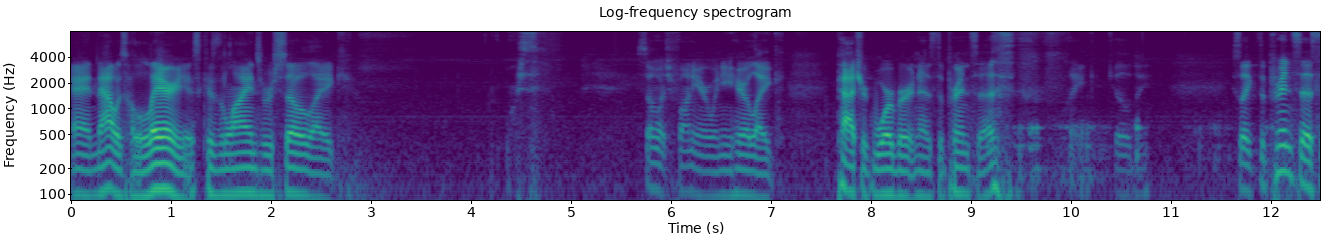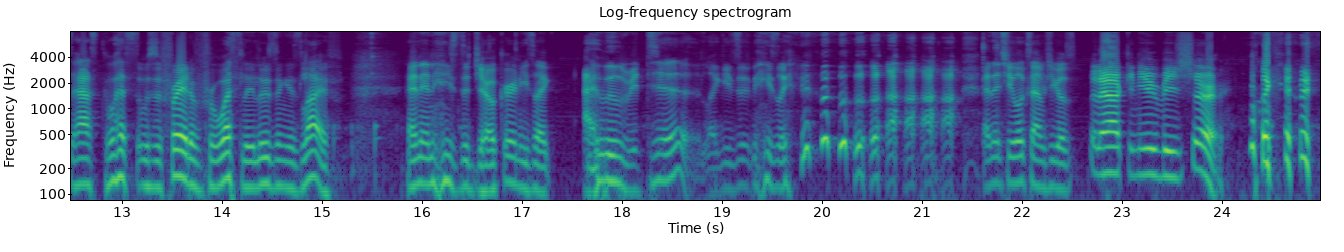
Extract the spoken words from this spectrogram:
And that was hilarious because the lines were so like so much funnier when you hear like Patrick Warburton as the princess. like killed me. He's like the princess asked West was afraid of for Wesley losing his life, and then he's the Joker, and he's like, I will return. Like he's he's like, and then she looks at him. She goes, "But how can you be sure?" Like it was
